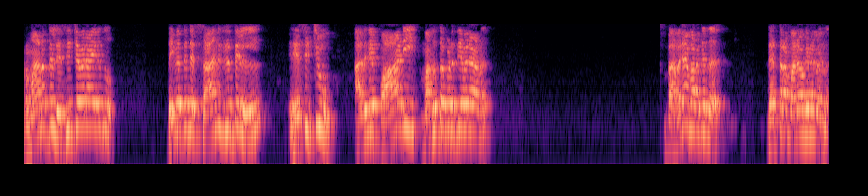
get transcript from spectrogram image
പ്രമാണത്തിൽ രസിച്ചവരായിരുന്നു. ദൈവത്തിന്റെ സാന്നിധ്യത്തിൽ രസിച്ചു. അതിനെ പാടി മഹത്വപ്പെടുത്തിയവരാണ്. അപ്പൊ അവരാ പറഞ്ഞത് ഇത് എത്ര മനോഹരമെന്ന്.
